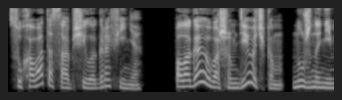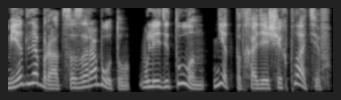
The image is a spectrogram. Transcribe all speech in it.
суховато сообщила графиня. Полагаю, вашим девочкам нужно немедля браться за работу. У леди Тулан нет подходящих платьев.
